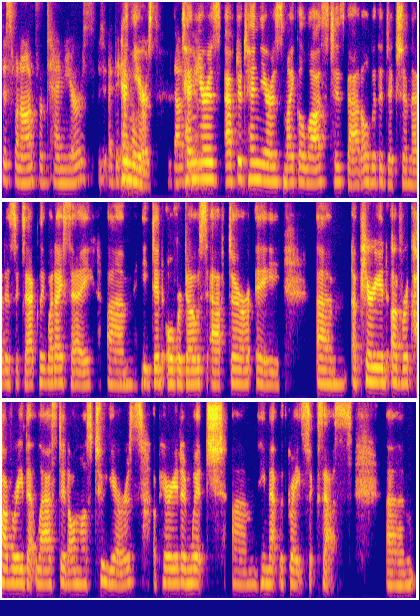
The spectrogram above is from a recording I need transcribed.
this went on for 10 years. I think 10 years. 10 years. After 10 years, Michael lost his battle with addiction. That is exactly what I say. Um, he did overdose after a um, a period of recovery that lasted almost two years, a period in which um, he met with great success. Um,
